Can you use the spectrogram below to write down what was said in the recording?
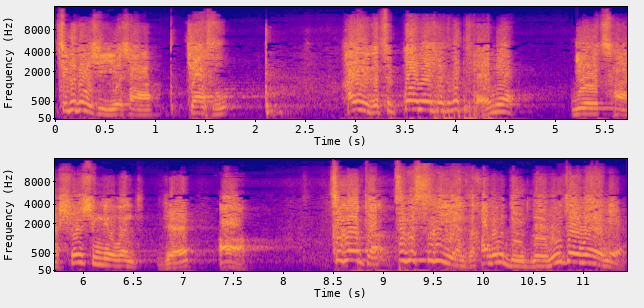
这个东西也算交付。还有一个，这关键是这个台面有常识性的问题人啊，这个本这个四个眼子还能流流露在外面，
